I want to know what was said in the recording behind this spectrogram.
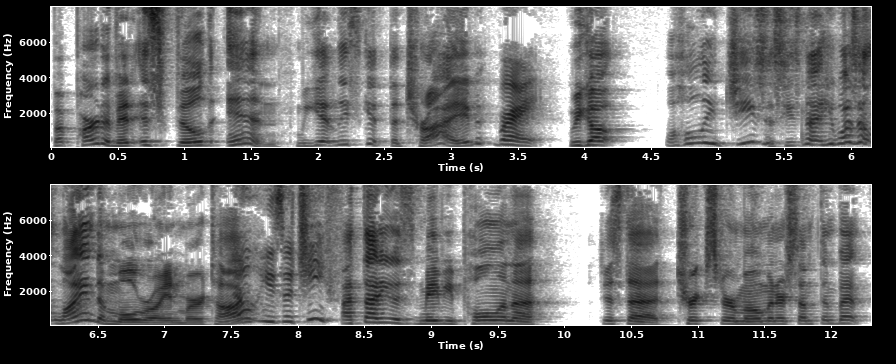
but part of it is filled in. We get, at least get the tribe. Right. We go, well, holy Jesus, he's not. He wasn't lying to Mulroy and Murtaugh. No, he's a chief. I thought he was maybe pulling a just a trickster moment or something, but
